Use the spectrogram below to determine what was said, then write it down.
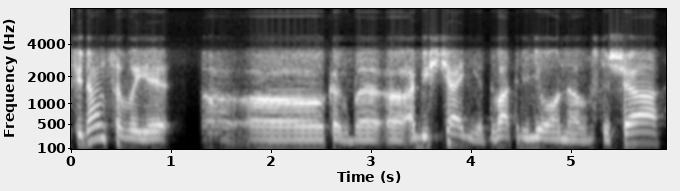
финансовые э, э, как бы э, обещания 2 триллиона в США –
